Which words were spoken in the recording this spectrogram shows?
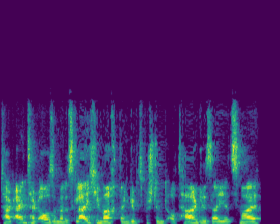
Tag ein, Tag aus immer das Gleiche macht, dann gibt es bestimmt auch Tage, sei jetzt mal,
